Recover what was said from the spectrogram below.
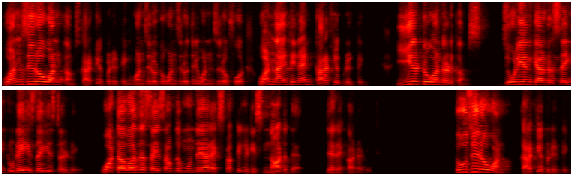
101 comes, correctly predicting. 102, 103, 104, 199 correctly predicting. Year 200 comes. Julian calendar saying today is the Easter day. Whatever the size of the moon they are expecting, it is not there. They recorded it. 201 correctly predicting.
